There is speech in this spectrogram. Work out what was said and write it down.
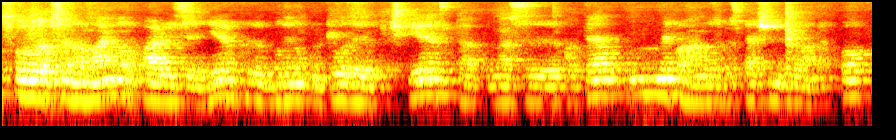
Споруда все нормально, опалюється, є будинок культури, печки, так, у нас е, котел непогано забезпечений дровами. По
